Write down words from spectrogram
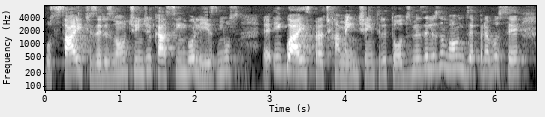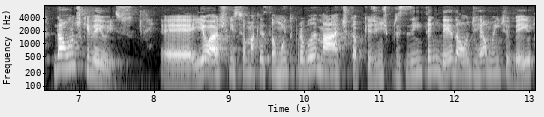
os sites eles vão te indicar simbolismos é, iguais praticamente entre todos, mas eles não vão dizer para você da onde que veio isso. É, e eu acho que isso é uma questão muito problemática, porque a gente precisa entender de onde realmente veio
